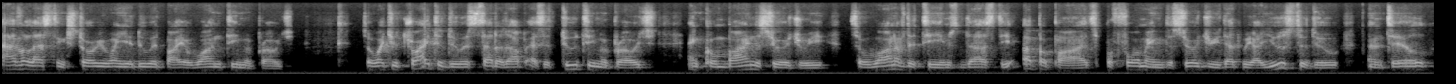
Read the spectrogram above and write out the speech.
everlasting story when you do it by a one team approach. So what you try to do is set it up as a two team approach and combine the surgery. So one of the teams does the upper parts, performing the surgery that we are used to do until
